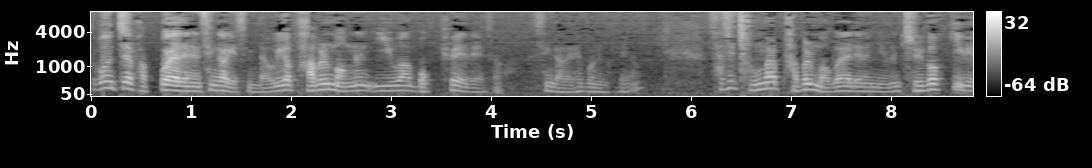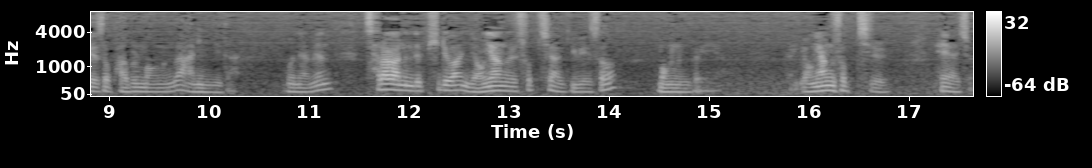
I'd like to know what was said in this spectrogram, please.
두 번째 바꿔야 되는 생각이 있습니다. 우리가 밥을 먹는 이유와 목표에 대해서 생각을 해보는 거예요. 사실 정말 밥을 먹어야 되는 이유는 즐겁기 위해서 밥을 먹는 거 아닙니다. 뭐냐면 살아가는 데 필요한 영양을 섭취하기 위해서 먹는 거예요. 영양 섭취를 해야죠.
